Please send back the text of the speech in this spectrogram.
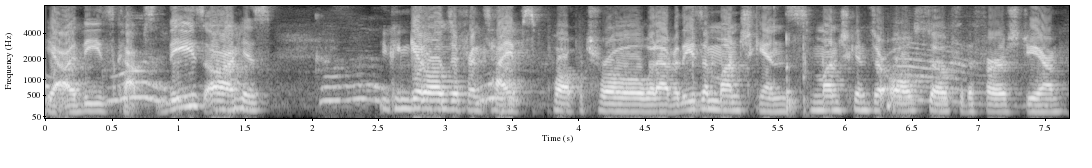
yeah, are these cups. These are his you can get all different types, Paw Patrol, whatever. These are Munchkins. Munchkins are also for the first year.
